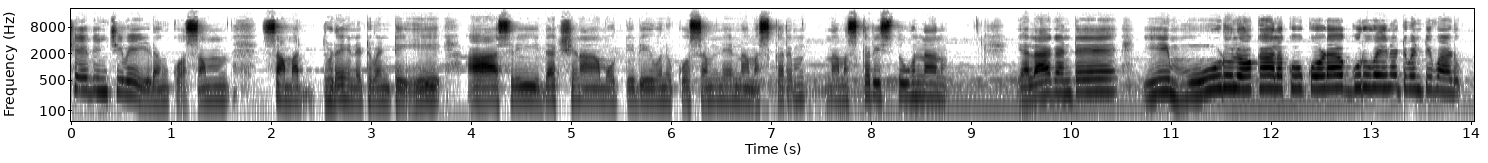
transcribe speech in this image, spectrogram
ఛేదించి వేయడం కోసం సమర్థుడైనటువంటి ఆ శ్రీ దక్షిణామూర్తి దేవుని కోసం నేను నమస్కారం నమస్కరిస్తూ ఉన్నాను. ఎలాగంటే ఈ మూడు లోకాలకు కూడా గురువైనటువంటి వాడు.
